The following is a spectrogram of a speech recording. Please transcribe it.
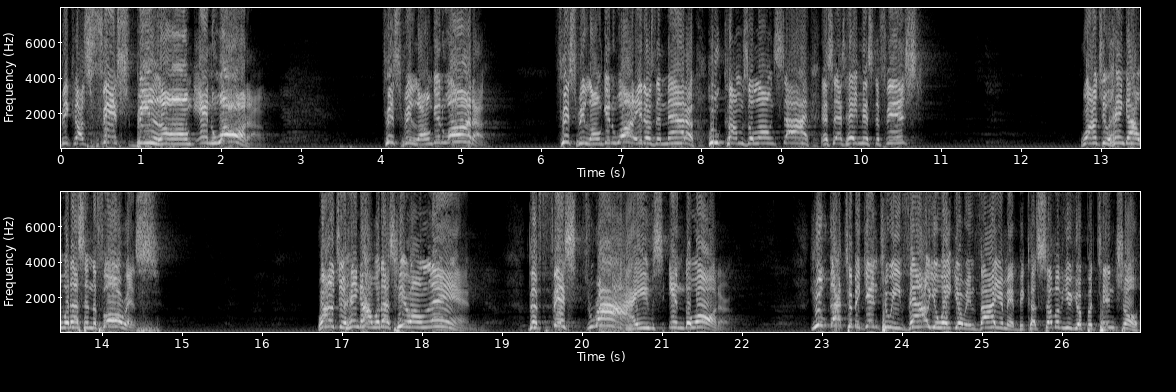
Because fish belong in water. Fish belong in water. Fish belong in water. It doesn't matter who comes alongside and says, Hey, Mr. Fish, why don't you hang out with us in the forest? Why don't you hang out with us here on land? The fish thrives in the water. You've got to begin to evaluate your environment because some of you, your potential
